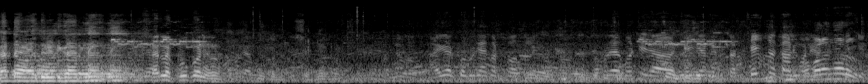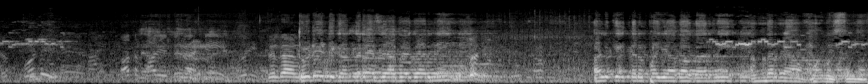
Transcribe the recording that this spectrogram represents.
గడ్డ ఆదిరెడ్డి గారిని. తోడేటి గంగరాజ్ యాదవ్ గారిని అలికే కరుపయ్య యాదవ్ గారిని అందరిని ఆహ్వానిస్తున్నాం.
